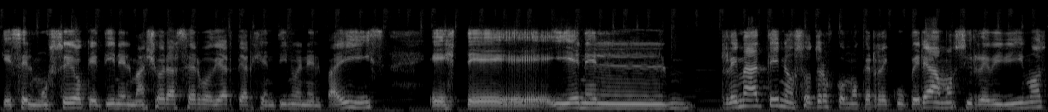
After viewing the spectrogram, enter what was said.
que es el museo que tiene el mayor acervo de arte argentino en el país. Este, y en el remate nosotros como que recuperamos y revivimos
